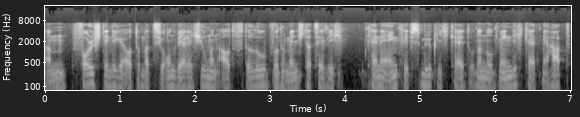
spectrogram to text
Ähm, vollständige Automation wäre Human out of the Loop, wo der Mensch tatsächlich keine Eingriffsmöglichkeit oder Notwendigkeit mehr hat,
